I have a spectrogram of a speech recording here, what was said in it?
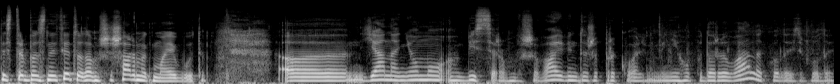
Десь треба знайти, то там ще шармик має бути. Е, я на ньому бісером вишиваю, він дуже прикольний. Мені його подарували колись були.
